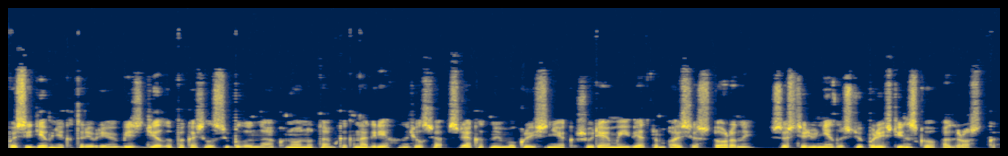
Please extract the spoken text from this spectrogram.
Посидев некоторое время без дела, покосился было на окно, но там, как на грех, начался слякотный мокрый снег, швыряемый ветром во все стороны, со стервенелостью палестинского подростка.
